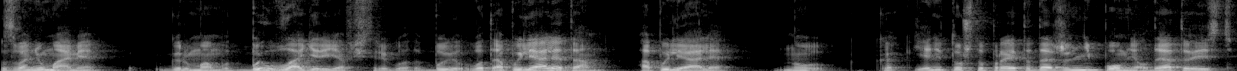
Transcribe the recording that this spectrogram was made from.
звоню маме, говорю, мам, вот был в лагере я в 4 года? Был. Вот опыляли там? Опыляли. Ну, как, я не то, что про это даже не помнил, да, то есть,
